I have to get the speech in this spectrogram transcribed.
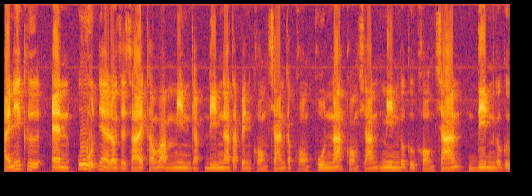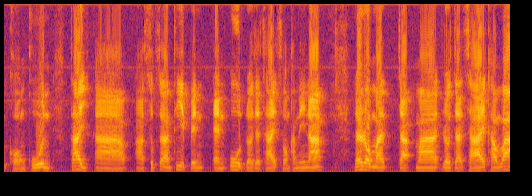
อันนี้คือ n อูดเนี่ยเราจะใช้คำว่ามินกับดินนะถ้าเป็นของฉันกับของคุณนะของฉันมินก็คือของฉันดินก็คือของคุณ ถ้าอ่าอ่า substantive เป็น n อูดเราจะใช้สองคำนี้นะ แล้วเรามาจะมาเราจะใช้คำว่า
